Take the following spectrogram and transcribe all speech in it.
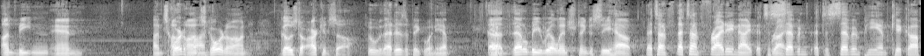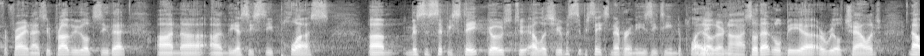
unbeaten and Unscored upon. unscored on, goes to Arkansas. Ooh, that is a big one. Yep. Uh, that'll be real interesting to see how. That's on that's on Friday night. That's a Right. seven that's a seven p.m. kickoff for Friday night. So you'll probably be able to see that on uh, on the SEC Plus. Um, Mississippi State goes to LSU. Mississippi State's never an easy team to play. No, they're not. So that'll be a, a real challenge. Now,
